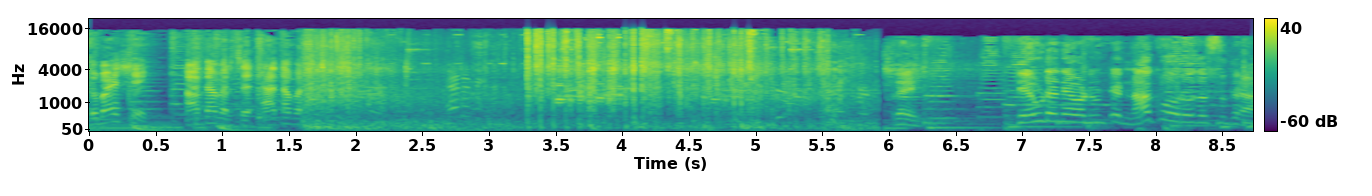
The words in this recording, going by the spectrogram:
Dubai से आधा वर्ष आधा वर्ष రే దేవుడు అనేవాడు ఉంటే నాకు ఓ రోజు వస్తుందిరా.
